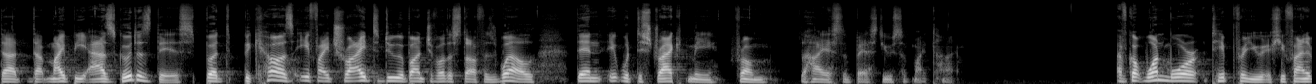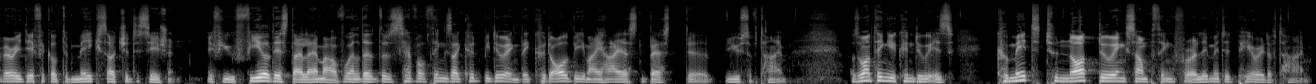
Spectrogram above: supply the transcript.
that that might be as good as this but because if i tried to do a bunch of other stuff as well then it would distract me from the highest and best use of my time. I've got one more tip for you if you find it very difficult to make such a decision. If you feel this dilemma of well there's several things i could be doing they could all be my highest and best uh, use of time. Well, one thing you can do is commit to not doing something for a limited period of time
